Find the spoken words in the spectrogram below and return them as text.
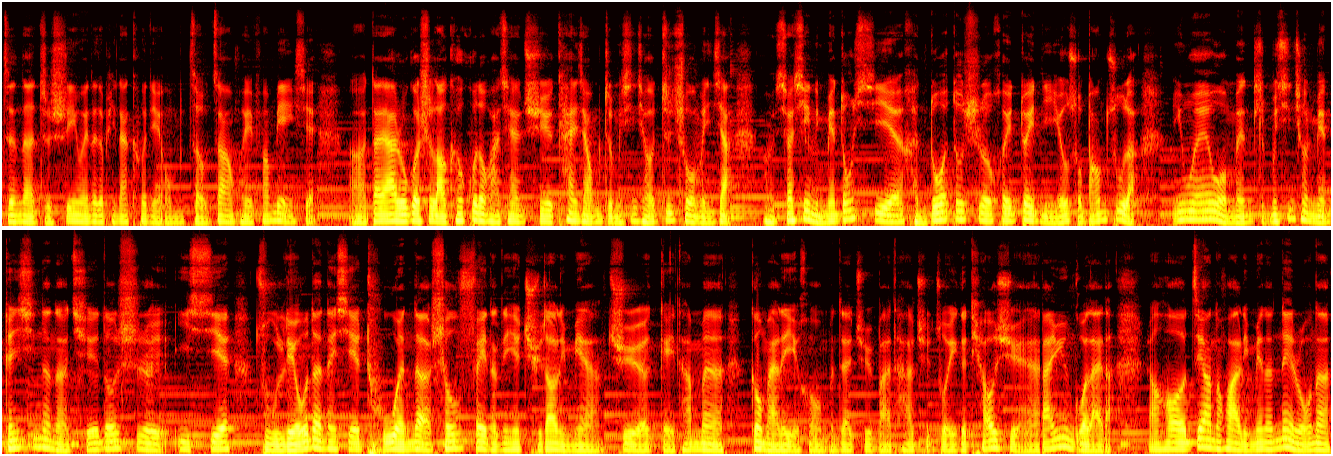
真的只是因为这个平台扣点，我们走账会方便一些啊。大家如果是老客户的话，现在去看一下我们纸木星球，支持我们一下。啊，相信里面东西很多都是会对你有所帮助的，因为我们纸木星球里面更新的呢，其实。都是一些主流的那些图文的收费的那些渠道里面去给他们购买了以后，我们再去把它去做一个挑选，搬运过来的。然后这样的话，里面的内容呢，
